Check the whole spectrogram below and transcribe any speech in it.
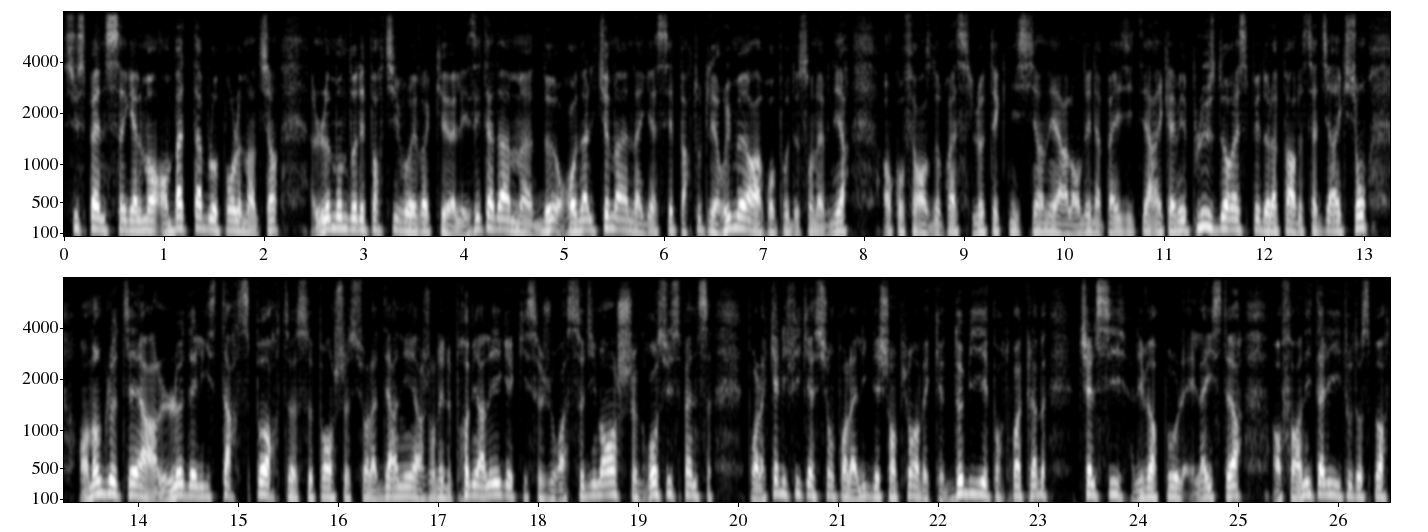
Suspense également en bas de tableau pour le maintien. Le Mondo Deportivo évoque les états de Ronald Koeman, agacé par toutes les rumeurs à propos de son avenir. En conférence de presse, le technicien néerlandais n'a pas hésité à réclamer plus de respect de la part de sa direction. En Angleterre, le Daily Star Sport se penche sur la dernière journée de Première League qui se jouera ce dimanche. Gros suspense pour la qualification pour la Ligue des Champions avec deux billets pour trois clubs, Chelsea, Liverpool et Leicester. Enfin en Italie, Tutto Sport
